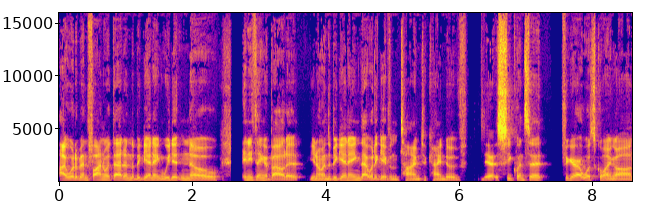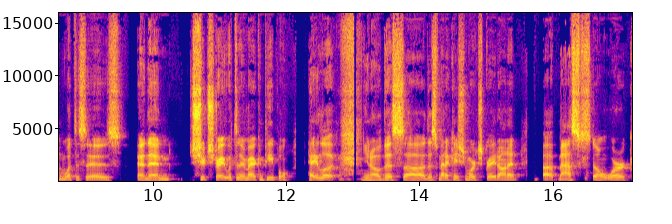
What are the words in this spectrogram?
I would have been fine with that in the beginning. We didn't know anything about it, you know, in the beginning that would have given them time to kind of yeah, sequence it, figure out what's going on, what this is, and then shoot straight with the American people. Hey, look, you know this uh, this medication works great on it. Uh, masks don't work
